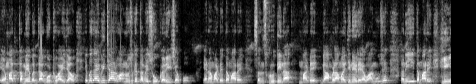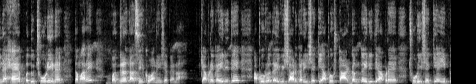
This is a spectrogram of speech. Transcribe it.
એમાં તમે બધા ગોઠવાઈ જાઓ. એ બધાએ વિચારવાનું છે કે તમે શું કરી શકો. એના માટે તમારે સંસ્કૃતિના માટે ગામડામાં જઈને રહેવાનું છે અને એ તમારે હિન હેમ બધું છોડીને તમારે ભદ્રતા શીખવાની છે પહેલાં. કે આપણે કઈ રીતે આપણું હૃદય વિશાળ કરી શકીએ, આપણું સ્ટારડમ કઈ રીતે આપણે છોડી શકીએ. એક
